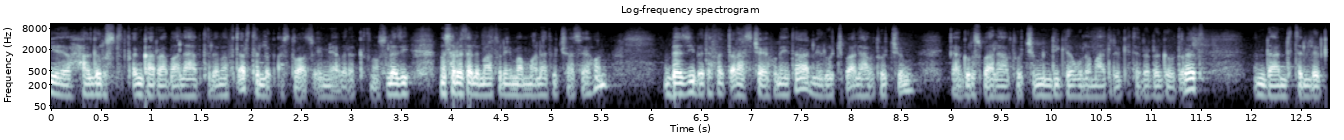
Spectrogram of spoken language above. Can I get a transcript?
የሀገር ውስጥ ጠንካራ ባለሀብት ለመፍጠር ትልቅ አስተዋጽኦ የሚያበረክት ነው። ስለዚህ መሰረተ ልማቱን የማሟላት ብቻ ሳይሆን በዚህ በተፈጠረ አስቻይ ሁኔታ ሌሎች ባለሀብቶችም የሀገር ውስጥ ባለሀብቶችም እንዲገቡ ለማድረግ የተደረገው ጥረት እንደ አንድ ትልቅ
